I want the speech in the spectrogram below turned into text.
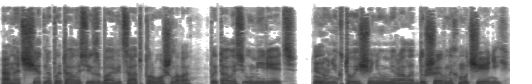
Она тщетно пыталась избавиться от прошлого, пыталась умереть, но никто еще не умирал от душевных мучений.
